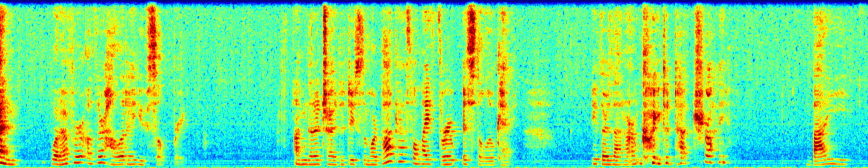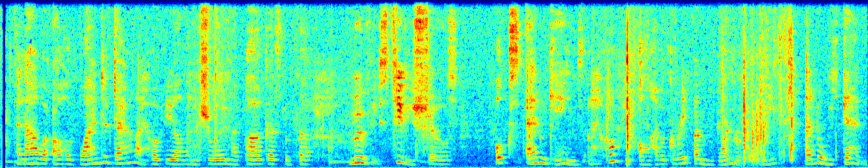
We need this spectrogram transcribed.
And whatever other holiday you celebrate. I'm gonna try to do some more podcasts while my throat is still okay. Either that or I'm going to die trying. Bye. And now we're all winded down. I hope you all enjoyed my podcast the movies, TV shows, books, and games. And I hope you all have a great and wonderful week and a weekend.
